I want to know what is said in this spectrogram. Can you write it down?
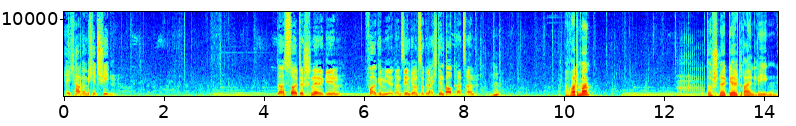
Ich habe mich entschieden. Das sollte schnell gehen. Folge mir, dann sehen wir uns sogleich den Bauplatz an. Mhm. Ach, warte mal. Doch schnell Geld reinlegen.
